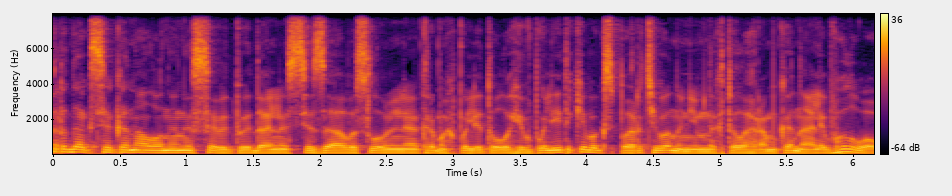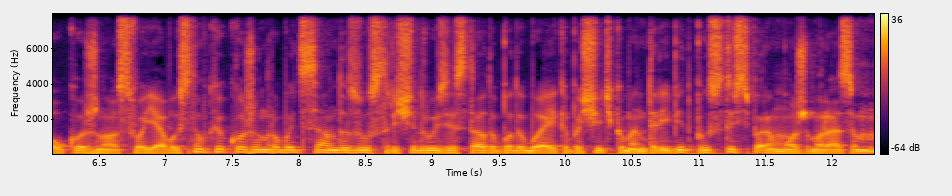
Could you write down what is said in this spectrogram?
Редакція каналу не несе відповідальності за висловлення окремих політологів, політиків, експертів, анонімних телеграм-каналів. Голова у кожного своя висновки. Кожен робить сам до зустрічі. Друзі, ставте подобайки, пишіть коментарі, підписуйтесь, переможемо разом.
